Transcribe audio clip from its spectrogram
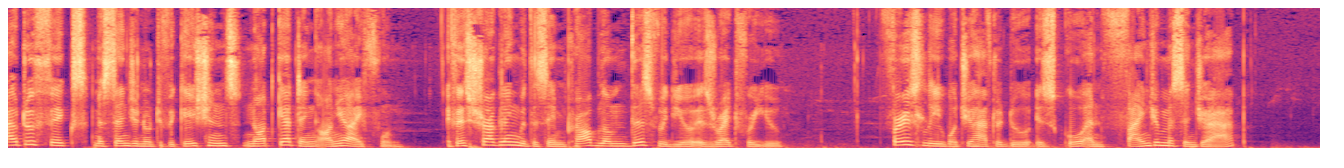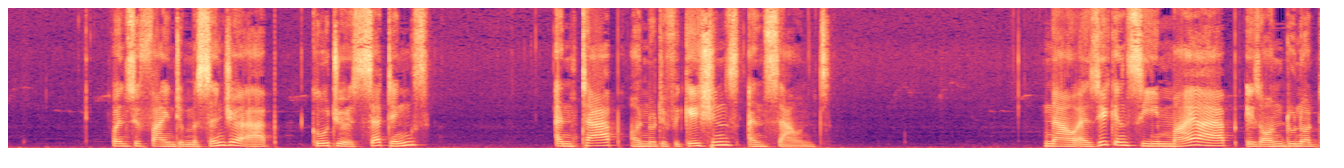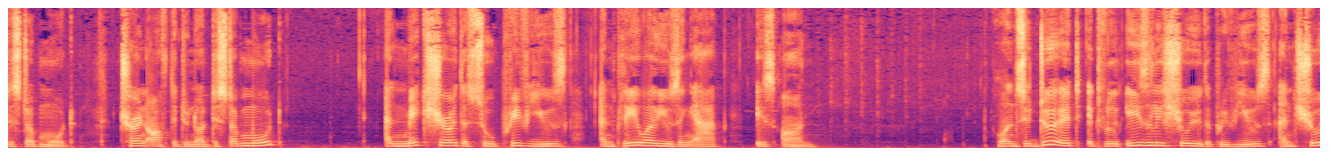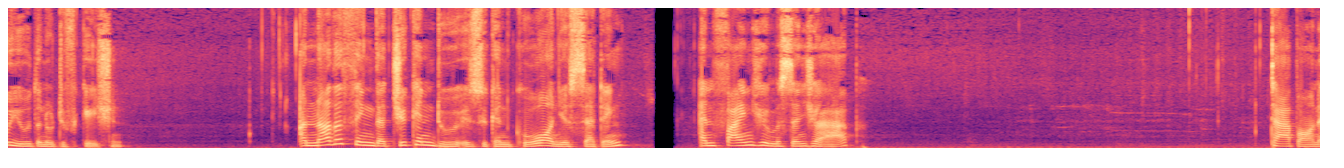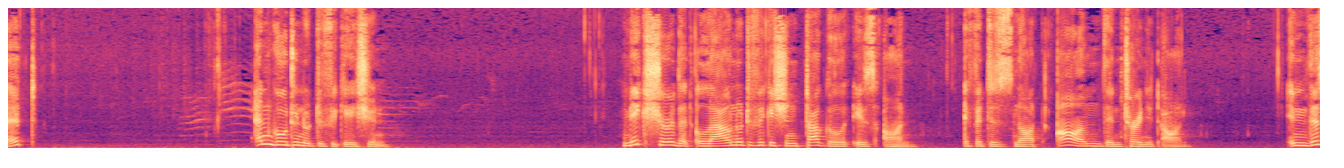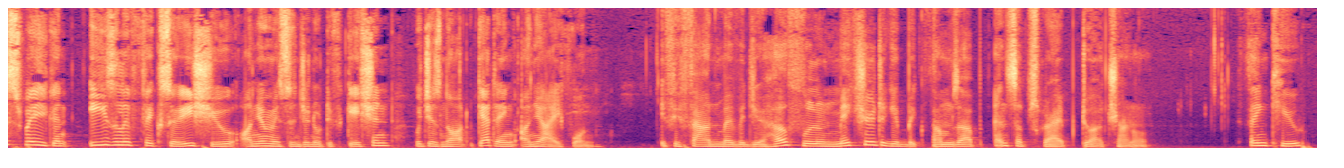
How to fix Messenger notifications not getting on your iPhone. If you're struggling with the same problem, this video is right for you. Firstly, what you have to do is go and find your Messenger app. Once you find your Messenger app, go to your settings and tap on notifications and sounds. Now, as you can see, my app is on do not disturb mode. Turn off the do not disturb mode and make sure the show previews and play while using app is on. Once you do it, it will easily show you the previews and show you the notification. Another thing that you can do is you can go on your setting and find your Messenger app, tap on it, and go to notification. Make sure that allow notification toggle is on. If it is not on, then turn it on. In this way, you can easily fix your issue on your messenger notification, which is not getting on your iPhone. If you found my video helpful, make sure to give big thumbs up and subscribe to our channel. Thank you.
